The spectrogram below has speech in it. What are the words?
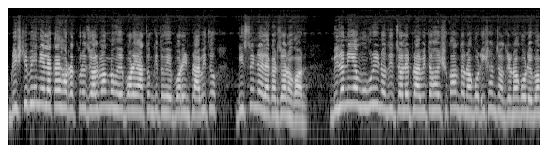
বৃষ্টিবিহীন এলাকায় হঠাৎ করে জলমগ্ন হয়ে পড়ে, আতঙ্কিত হয়ে পড়েন প্লাবিত বিস্তীর্ণ এলাকার জনগণ। বিলোনিয়া মুহুরী নদীর জলে প্লাবিত হয় সুকান্তনগর ঈশানচন্দ্রনগর এবং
